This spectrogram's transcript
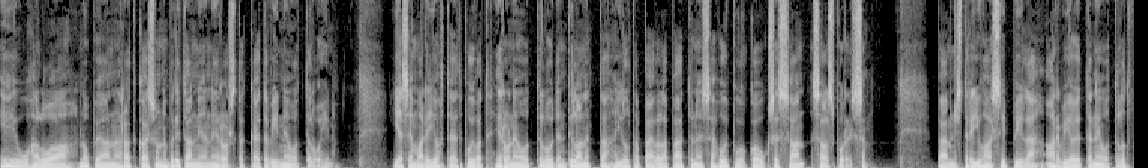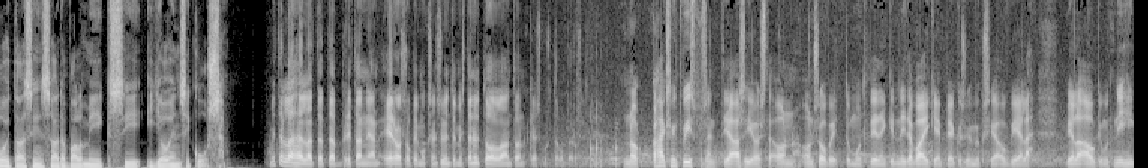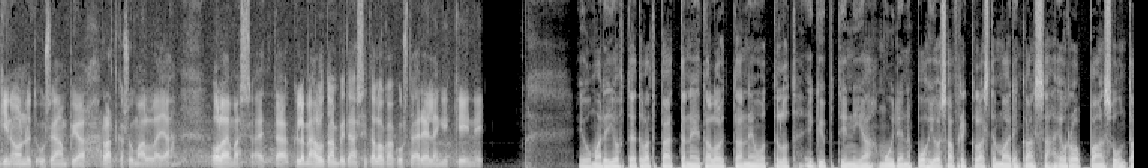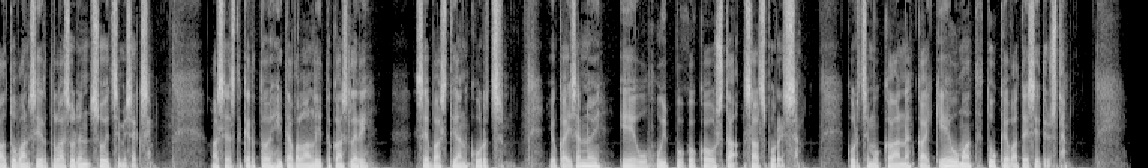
EU haluaa nopean ratkaisun Britannian erosta käytäviin neuvotteluihin. Jäsenmaiden johtajat puivat eroneuvotteluiden tilannetta iltapäivällä päättyneessä huippukokouksessaan Salzburgissa. Pääministeri Juha Sipilä arvioi, että neuvottelut voitaisiin saada valmiiksi jo ensi kuussa. Miten lähellä tätä Britannian erosopimuksen syntymistä nyt ollaan tuon keskustelun perusteella? No 85 prosenttia asioista on, on sovittu, mutta tietenkin niitä vaikeimpia kysymyksiä on vielä, vielä auki, mutta niihinkin on nyt useampia ratkaisumalleja olemassa, että kyllä me halutaan pitää sitä lokakuusta edelleenkin kiinni. EU-maiden johtajat ovat päättäneet aloittaa neuvottelut Egyptin ja muiden pohjoisafrikkalaisten maiden kanssa Eurooppaan suuntautuvan siirtolaisuuden suitsimiseksi. Asiasta kertoi Itävallan liittokansleri Sebastian Kurz, joka isännöi EU-huippukokousta Salzburgissa. Kurtsin mukaan kaikki EU-maat tukevat esitystä.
